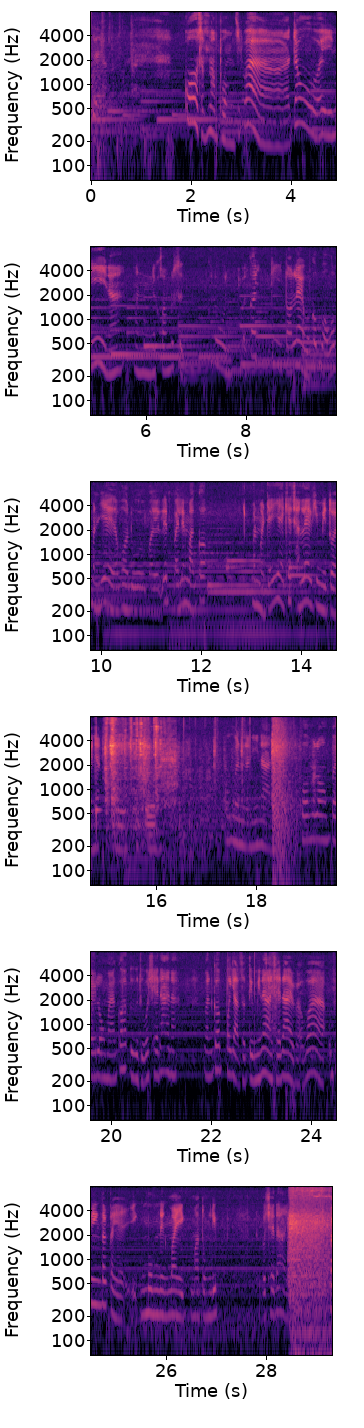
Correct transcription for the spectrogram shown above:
เกลือ สำหรับผมคิดว่าเจ้าไอ้นี่นะ มันในความรู้สึกก็ดูมันก็ดีตอนแรกผมก็บอกว่ามันแย่แล้วพอดูไปเล่นไปเล่นมาก็ มันเหมือนจะแย่แค่ชั้นแรกที่มีตัวเนี้ยเออตัวมันเพราะมันอันนี้นานพอมาลองไปลองมาก็เออถือว่าใช้ได้นะ มันก็ประหยัดสติมิน่าใช้ได้แบบว่าวิ่งตั้งแต่อีกมุมหนึ่งมาอีกมาตรงลิฟต์ถือว่าใช้ได้ไป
